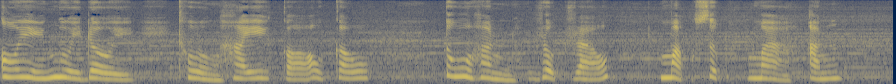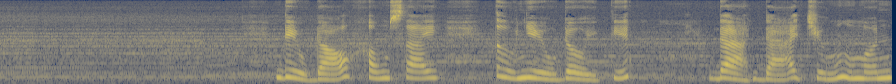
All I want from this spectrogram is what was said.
ơi, người đời thường hay có câu tu hành rốt ráo mặc sức mà ăn. Điều đó không sai, từ nhiều đời kiếp đã đã chứng minh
